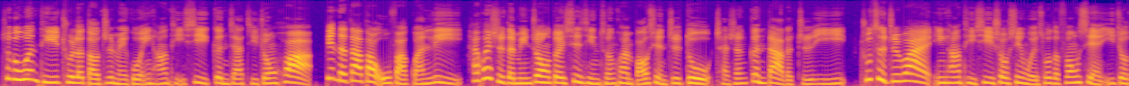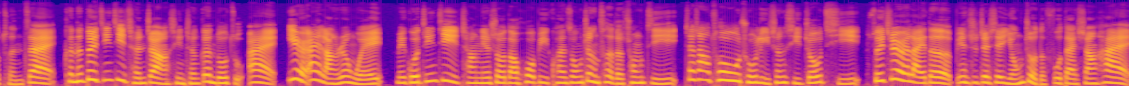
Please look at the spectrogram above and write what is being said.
这个问题除了导致美国银行体系更加集中化，变得大到无法管理，还会使得民众对现行存款保险制度产生更大的质疑。除此之外，银行体系授信萎缩的风险依旧存在，可能对经济成长形形成更多阻碍。伊尔艾朗认为，美国经济常年受到货币宽松政策的冲击，加上错误处理升息周期，随之而来的便是这些永久的附带伤害。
